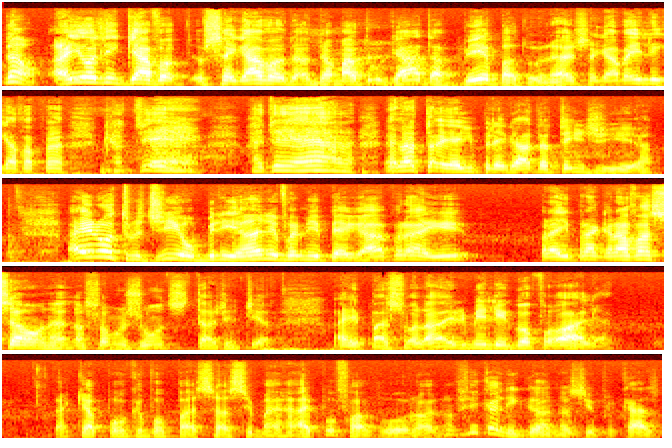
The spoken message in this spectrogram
não, aí eu ligava, eu chegava da, da madrugada, bêbado, né? Eu chegava e ligava para cadê? Cadê ela? Ela tá aí, a empregada atendia. Aí no outro dia o Briane foi me pegar para ir para ir para gravação, né? Nós fomos juntos, tá, a gente. Aí passou lá, ele me ligou, falou: "Olha, Daqui a pouco eu vou passar assim, mas Rai, por favor, ó, não fica ligando assim para casa,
